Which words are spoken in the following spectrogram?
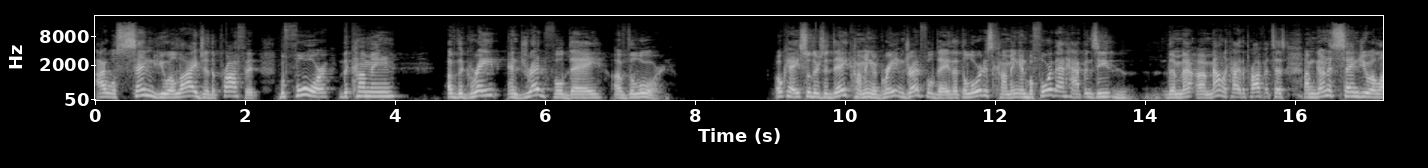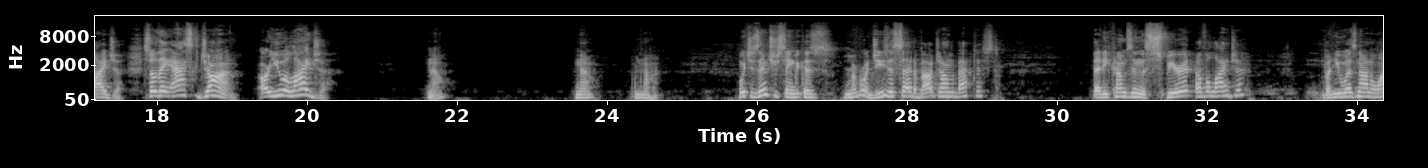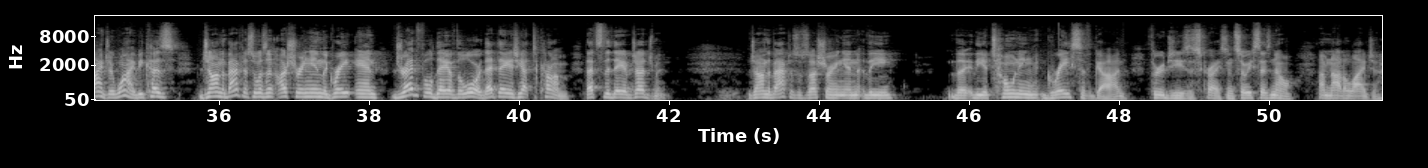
I will send you Elijah the prophet before the coming of the great and dreadful day of the Lord. Okay, so there's a day coming, a great and dreadful day that the Lord is coming, and before that happens, he, the uh, Malachi, the prophet says, I'm going to send you Elijah. So they ask John, Are you Elijah? No. No, I'm not. Which is interesting because remember what Jesus said about John the Baptist? That he comes in the spirit of Elijah? But he was not Elijah. Why? Because John the Baptist wasn't ushering in the great and dreadful day of the Lord. That day is yet to come. That's the day of judgment. John the Baptist was ushering in the, the, the atoning grace of God through Jesus Christ. And so he says, No, I'm not Elijah.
